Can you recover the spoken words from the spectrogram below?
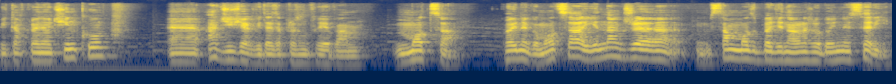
Witam w kolejnym odcinku, e, a dziś jak widać zaprezentuję Wam moca, kolejnego moca, jednakże sam moc będzie należał do innej serii,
